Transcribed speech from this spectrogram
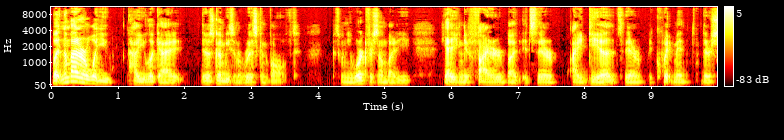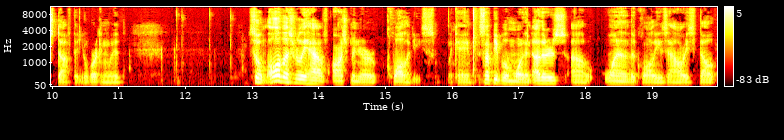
But no matter what you how you look at it, there's going to be some risk involved. Because when you work for somebody, yeah, you can get fired, but it's their idea, it's their equipment, their stuff that you're working with. So all of us really have entrepreneur qualities. Okay, some people more than others. Uh, one of the qualities I always felt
